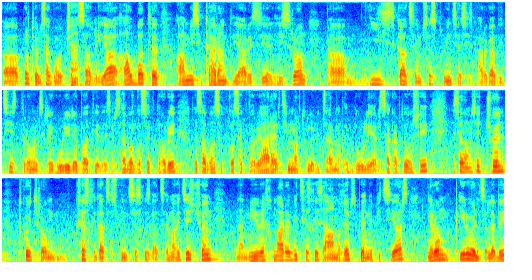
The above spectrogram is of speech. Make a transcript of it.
პორტფელი საკმაოდ ჯანს გასაღია. ალბათ ამისი გარანტია არის ის, რომ ის გაცემს, ვინც ეს ის კარგად იცის, რომელიც რეგულირებადია და ეს არის საბანკო სექტორი და საბანკო სექტორი არაერთი მართულებით წარმატებული არის საქართველოში. შესაბამისად ჩვენ თქვით, რომ ცესხი გაცეს, ვინც ცესხის გაცემა იცის, ჩვენ მივეხმარებით ცესხის ამღებს ბენეფიციარს, რომ პირველი წლები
